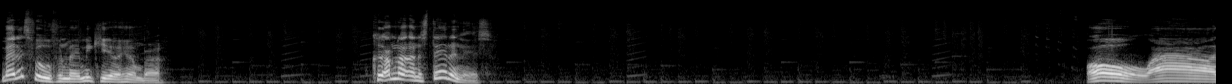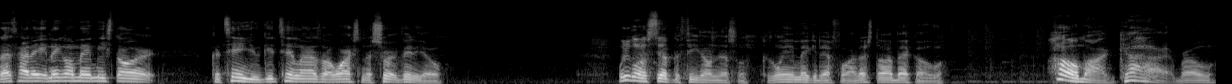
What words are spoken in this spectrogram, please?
man, this fool finna make me kill him, bro. Cause I'm not understanding this. Oh wow, that's how they they gonna make me start continue get ten lines while watching a short video. We're gonna step the feet on this one because we ain't make it that far. Let's start back over. Oh my god, bro.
